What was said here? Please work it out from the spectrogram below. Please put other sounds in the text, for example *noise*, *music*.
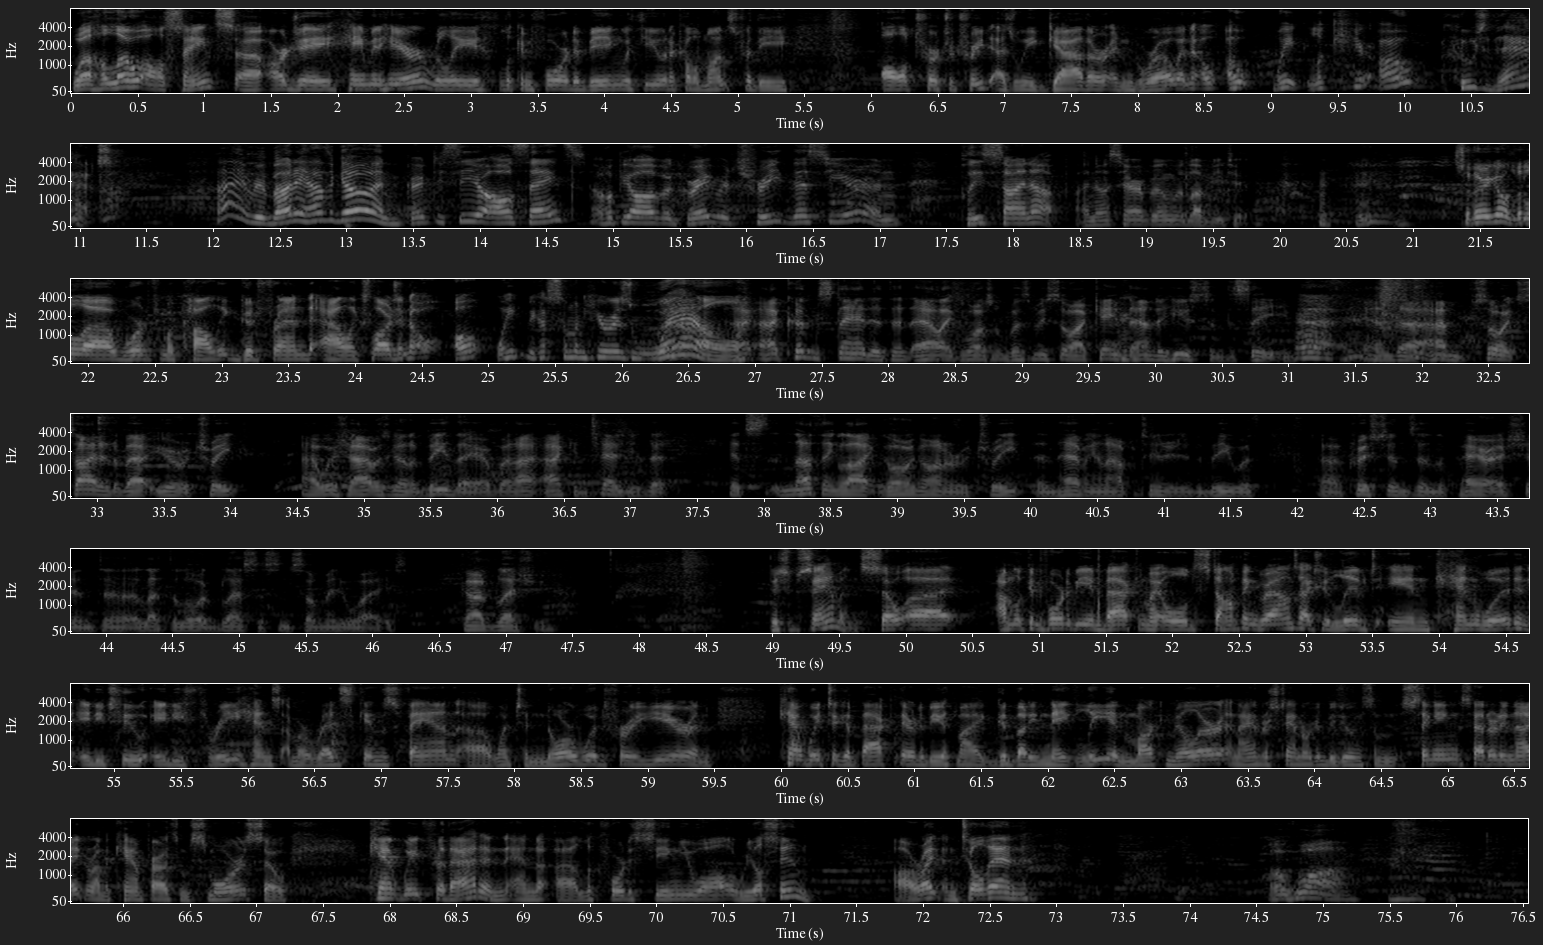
Well, hello, All Saints. Uh, RJ Heijmen here. Really looking forward to being with you in a couple months for the All Church Retreat as we gather and grow. And oh, oh, wait, look here. Oh, who's that? Hi, everybody. How's it going? Great to see you, All Saints. I hope you all have a great retreat this year, and please sign up. I know Sarah Boone would love you too. *laughs* So there you go, a little uh, word from a colleague, good friend, Alex Large. And oh, oh, wait, we got someone here as well. I, I, couldn't stand it that Alex wasn't with me, so I came down to Houston to see him. *laughs* And uh, I'm so excited about your retreat. I wish I was going to be there, but I, I, can tell you that it's nothing like going on a retreat and having an opportunity to be with uh, Christians in the parish and to let the Lord bless us in so many ways. God bless you. Bishop Salmon. So, uh, I'm looking forward to being back in my old stomping grounds. I actually lived in Kenwood in 82, 83, hence I'm a Redskins fan. Uh, went to Norwood for a year and can't wait to get back there to be with my good buddy Nate Lee and Mark Miller. And I understand we're going to be doing some singing Saturday night around the campfire with some s'mores. So can't wait for that and, and uh, look forward to seeing you all real soon. All right, until then. Au revoir. *laughs*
